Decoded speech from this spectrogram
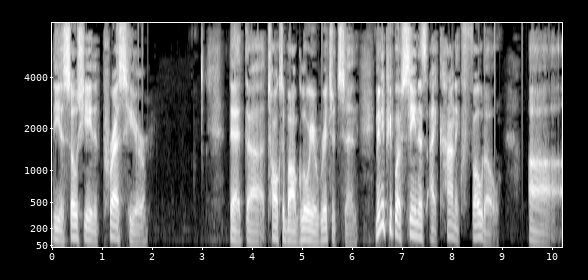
the Associated Press here that uh, talks about Gloria Richardson. Many people have seen this iconic photo uh,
